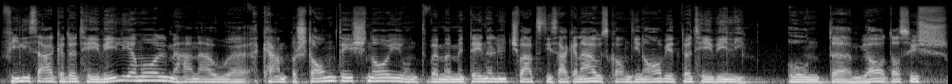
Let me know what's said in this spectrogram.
Viele sagen dort, hey, will ich einmal. Wir haben auch äh, einen Camper-Stammtisch neu und wenn man mit diesen Leuten schwätzt, die sagen auch, Skandinavien, dort, hey, will ich. Und ähm, ja, das ist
